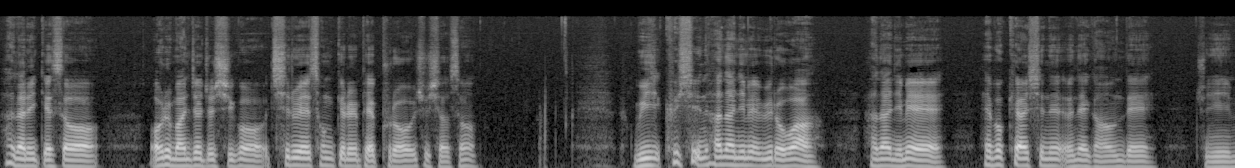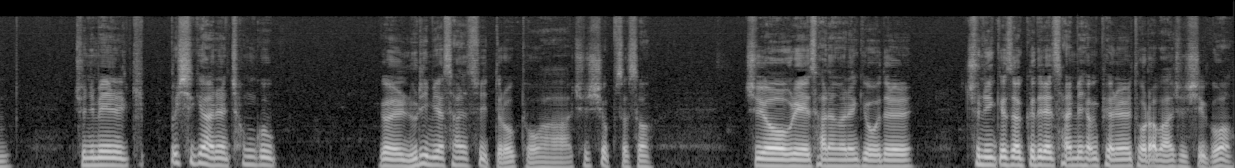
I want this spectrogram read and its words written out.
하나님께서 어루만져 주시고 치료의 손길을 베풀어 주셔서 위, 크신 하나님의 위로와 하나님의 회복해 하시는 은혜 가운데 주님 주님을 기쁘시게 하는 천국을 누리며 살 수 있도록 도와 주시옵소서. 주여 우리의 사랑하는 교우들 주님께서 그들의 삶의 형편을 돌아봐 주시고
